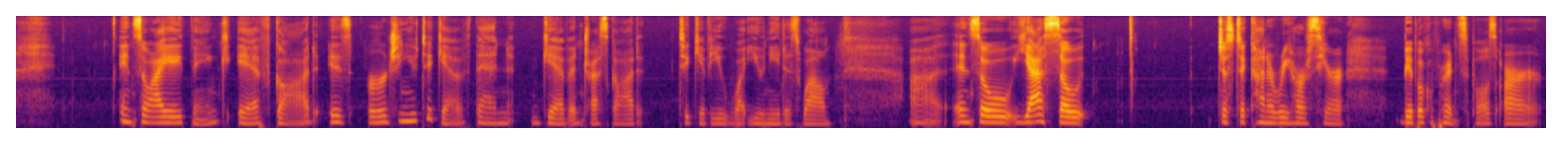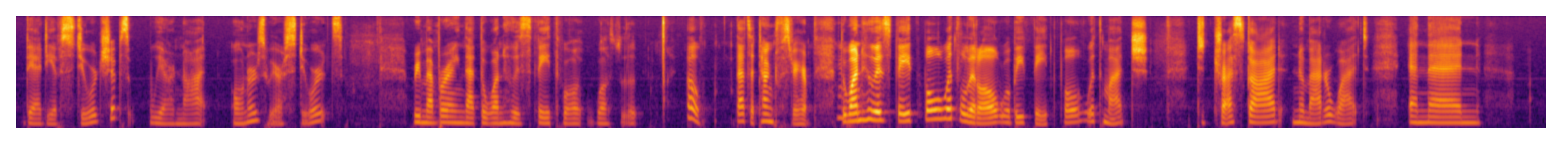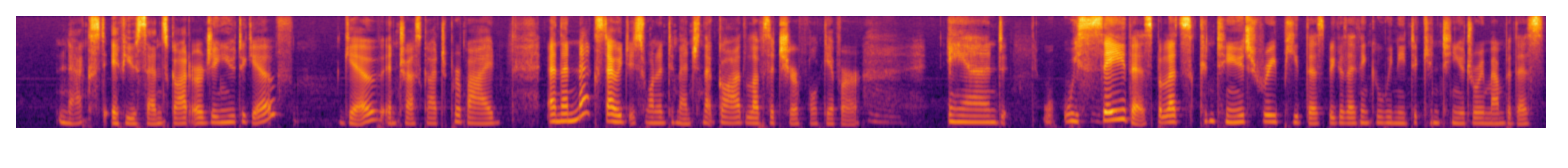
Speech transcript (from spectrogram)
And so I think if God is urging you to give, then give and trust God to give you what you need as well. Uh, and so, yes, so just to kind of rehearse here, biblical principles are the idea of stewardships. We are not owners, we are stewards. Remembering that the one who is faithful will, oh, that's a tongue twister here. The one who is faithful with little will be faithful with much. To trust God no matter what. And then next, if you sense God urging you to give, give and trust God to provide. And then next, I just wanted to mention that God loves a cheerful giver. Mm. And we say this, but let's continue to repeat this because I think we need to continue to remember this.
